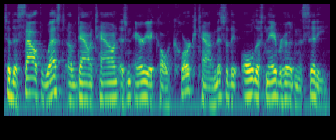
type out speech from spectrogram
To the southwest of downtown is an area called Corktown, and this is the oldest neighborhood in the city.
